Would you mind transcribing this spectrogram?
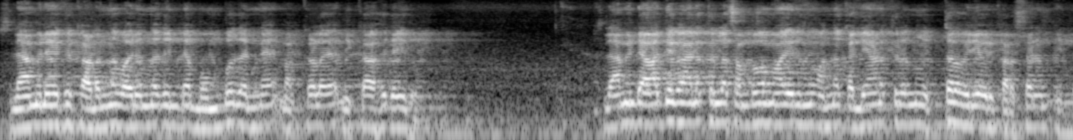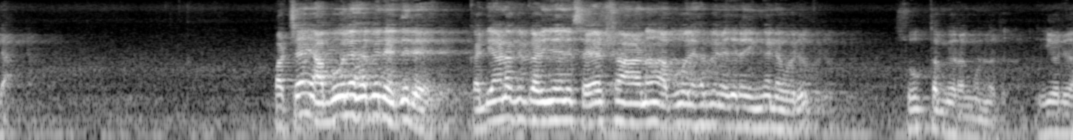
ഇസ്ലാമിലേക്ക് കടന്നു വരുന്നതിന്റെ മുമ്പ് തന്നെ മക്കളെ നിക്കാഹ് ചെയ്തു. ഇസ്ലാമിന്റെ ആദ്യകാലത്തുള്ള സംഭവമായിരുന്നു അന്ന് കല്യാണത്തിലൊന്നും ഇത്ര വലിയ ഒരു കർശനം ഇല്ല. പക്ഷേ അബൂലഹബിനെതിരെ കല്യാണമൊക്കെ കഴിഞ്ഞതിന് ശേഷമാണ് അബൂലഹബിനെതിരെ ഇങ്ങനെ ഒരു സൂക്തം ഇറങ്ങുന്നത്. ഈ ഒരു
